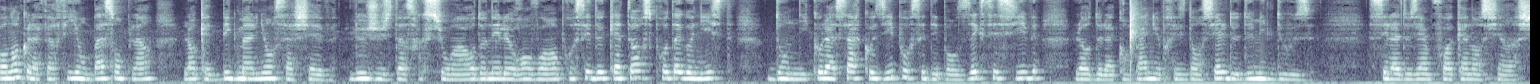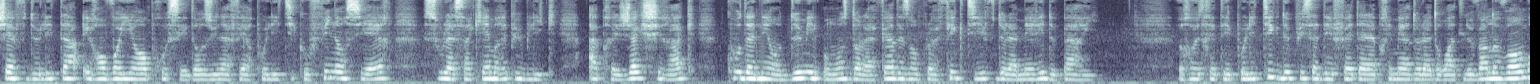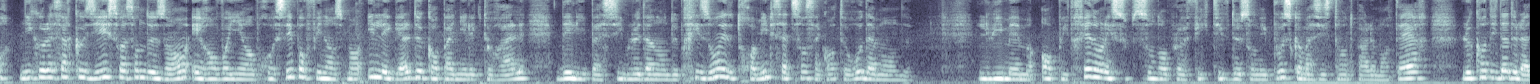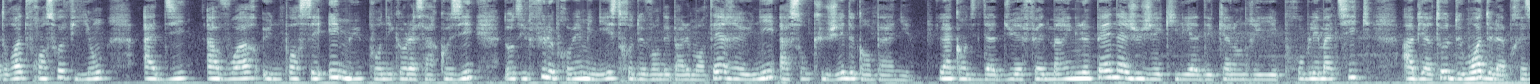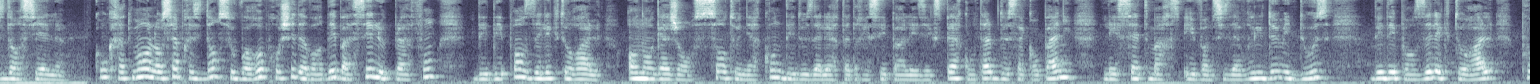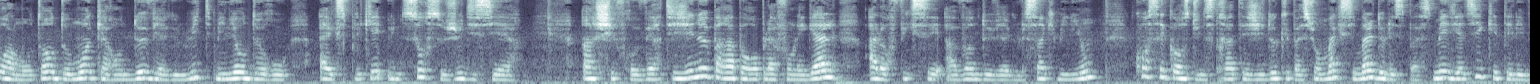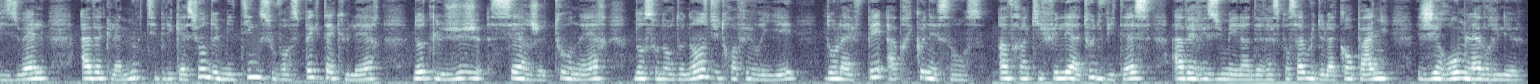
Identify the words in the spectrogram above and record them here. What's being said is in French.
Pendant que l'affaire Fillon bat son plein, l'enquête Big Malion s'achève. Le juge d'instruction a ordonné le renvoi en procès de 14 protagonistes, dont Nicolas Sarkozy pour ses dépenses excessives lors de la campagne présidentielle de 2012. C'est la deuxième fois qu'un ancien chef de l'État est renvoyé en procès dans une affaire politico-financière sous la Ve République, après Jacques Chirac, condamné en 2011 dans l'affaire des emplois fictifs de la mairie de Paris. Retraité politique depuis sa défaite à la primaire de la droite le 20 novembre, Nicolas Sarkozy, 62 ans, est renvoyé en procès pour financement illégal de campagne électorale, délit passible d'un an de prison et de 3750 euros d'amende. Lui-même empêtré dans les soupçons d'emploi fictif de son épouse comme assistante parlementaire, le candidat de la droite François Fillon a dit avoir une pensée émue pour Nicolas Sarkozy, dont il fut le Premier ministre devant des parlementaires réunis à son QG de campagne. La candidate du FN Marine Le Pen a jugé qu'il y a des calendriers problématiques à bientôt deux mois de la présidentielle. Concrètement, l'ancien président se voit reprocher d'avoir dépassé le plafond des dépenses électorales en engageant, sans tenir compte des deux alertes adressées par les experts comptables de sa campagne les 7 mars et 26 avril 2012, des dépenses électorales pour un montant d'au moins 42,8 millions d'euros, a expliqué une source judiciaire un chiffre vertigineux par rapport au plafond légal, alors fixé à 22,5 millions, conséquence d'une stratégie d'occupation maximale de l'espace médiatique et télévisuel, avec la multiplication de meetings souvent spectaculaires, note le juge Serge Tournaire dans son ordonnance du 3 février, dont l'AFP a pris connaissance. Un train qui filait à toute vitesse, avait résumé l'un des responsables de la campagne, Jérôme Lavrilieu.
